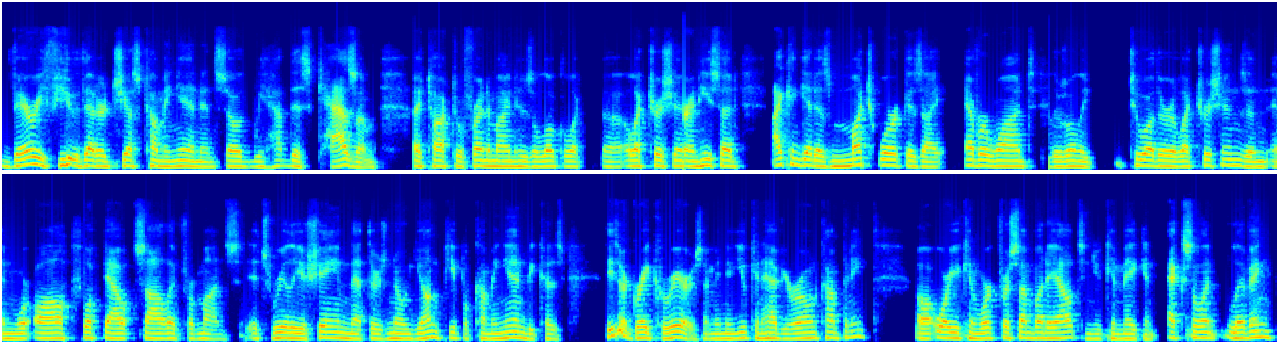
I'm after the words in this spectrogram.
very few that are just coming in. And so we have this chasm. I talked to a friend of mine who's a local uh, electrician, and he said, I can get as much work as I ever want. There's only two other electricians and, and we're all booked out solid for months. It's really a shame that there's no young people coming in because these are great careers. I mean, you can have your own company uh, or you can work for somebody else and you can make an excellent living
